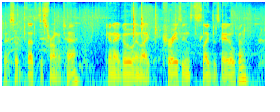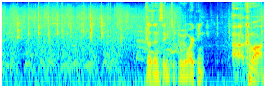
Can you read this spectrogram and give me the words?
Okay, so that's the strong attack. Can I go and like crazy and slide this gate open? Doesn't seem to be working. Oh, come on.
